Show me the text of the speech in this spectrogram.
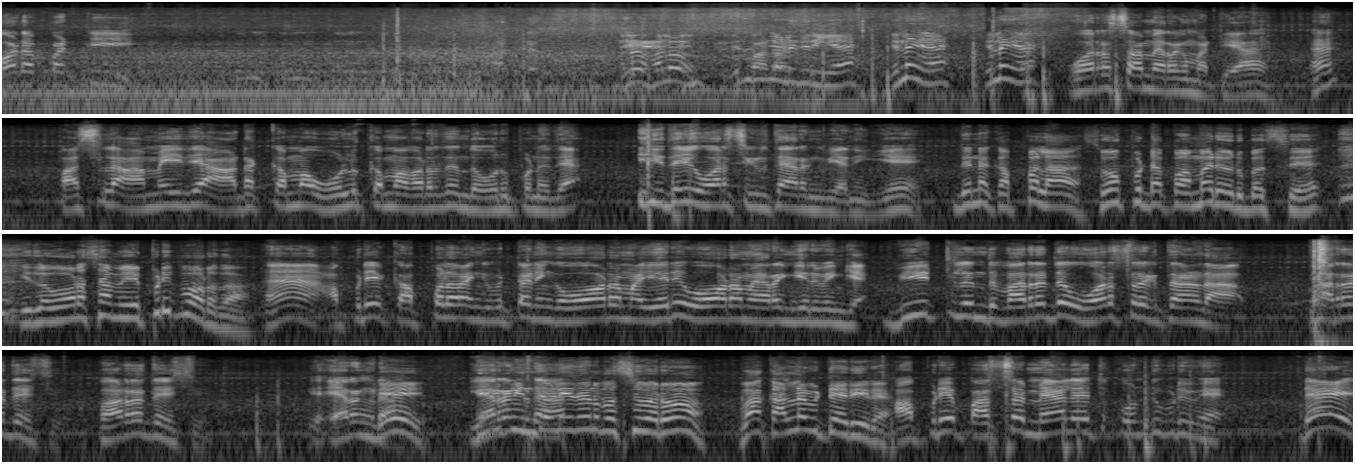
ஓடப்பட்டி. ஹலோ எழுதுறீங்க என்னங்க என்னங்க? உரசாம இறங்க மாட்டியா? பஸ்ல அமைதியா அடக்கமா ஒழுக்கமா வர்றது இந்த உறுப்பினதே இதையும் உரசிக்கிட்டு தான் இறங்குவியா நீங்க? இது என்ன கப்பலா? சோப்பு டப்பா மாதிரி ஒரு பஸ் இதுல உரசாம எப்படி போறதா? அப்படியே கப்பலை வாங்கி விட்டா நீங்க ஓரமா ஏறி ஓரமா இறங்கிருவீங்க. வீட்டுல இருந்து வர்றது உரசறதுக்கு தானடா? பரதேசி பரதேசி. இறங்குடா இறங்குடா. தானே பஸ் வரும்? வா கல்ல விட்டு எறிகிறேன் அப்படியே பஸ்ஸை மேலே ஏத்தி கொண்டு விடுவேன். டேய்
